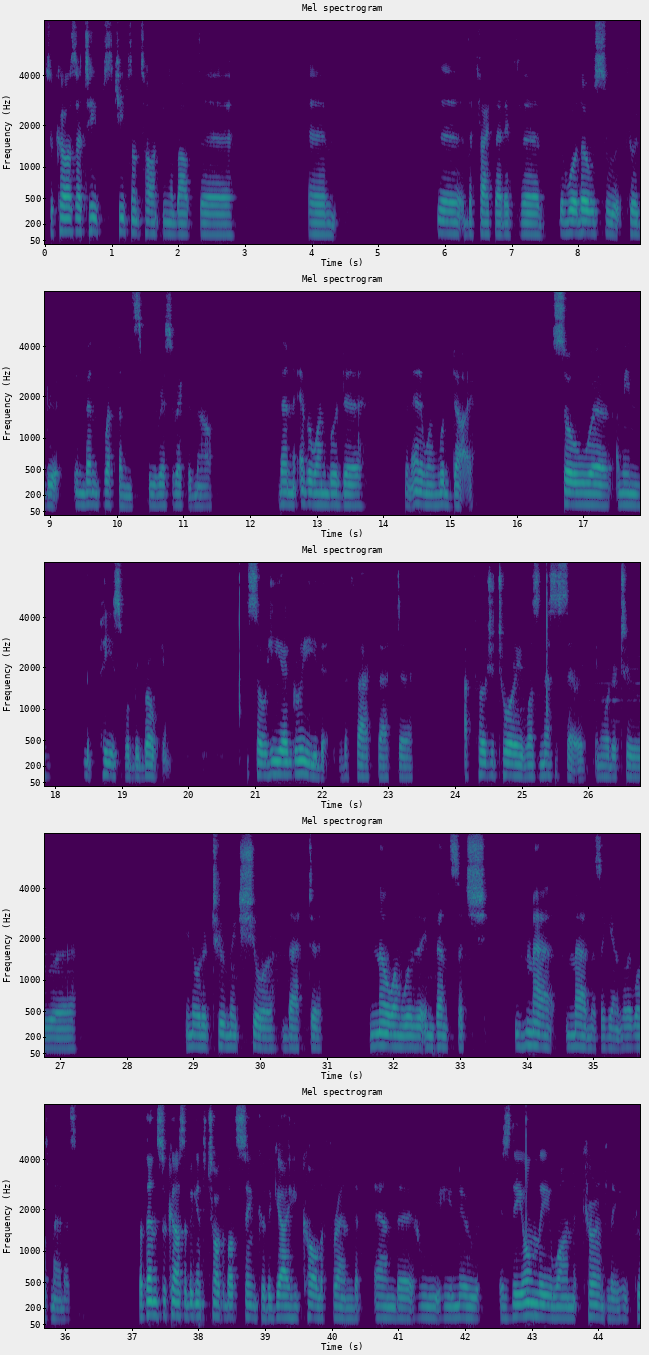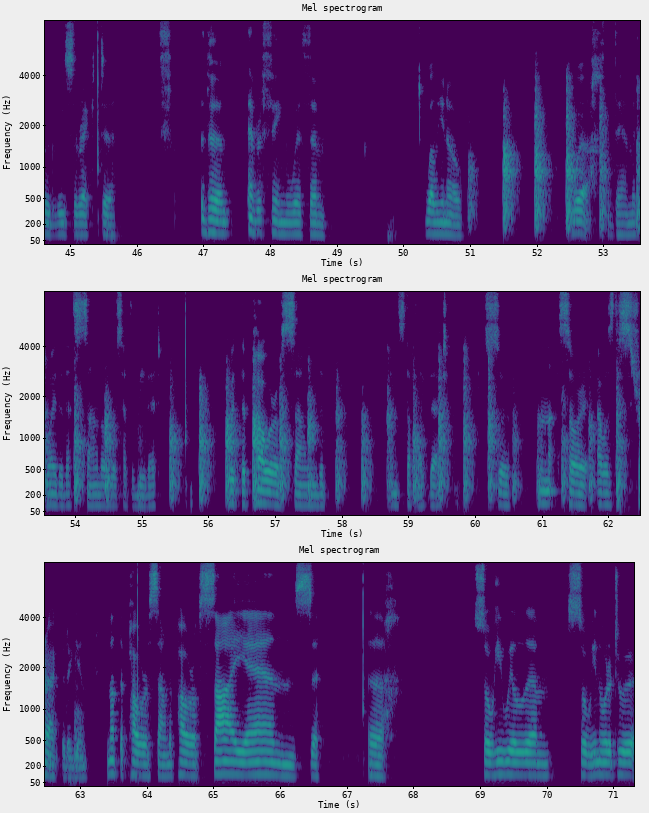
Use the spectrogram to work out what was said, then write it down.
Tsukasa keeps keeps on talking about the um, the the fact that if uh, were those who could invent weapons be resurrected now, then everyone would uh, then anyone would die. So uh, I mean, the peace would be broken. So he agreed the fact that uh, a purgatory was necessary in order to uh, in order to make sure that uh, no one would invent such mad madness again. Well, it was madness. But then Tsukasa began to talk about Senku, the guy he called a friend, and uh, who he knew is the only one currently who could resurrect uh, the everything with, um, well, you know, well, damn it, why did that sound always have to be that? With the power of sound and stuff like that. So not, sorry, I was distracted again. Not the power of sound, the power of science. Ugh. So he will. Um, so in order to uh,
